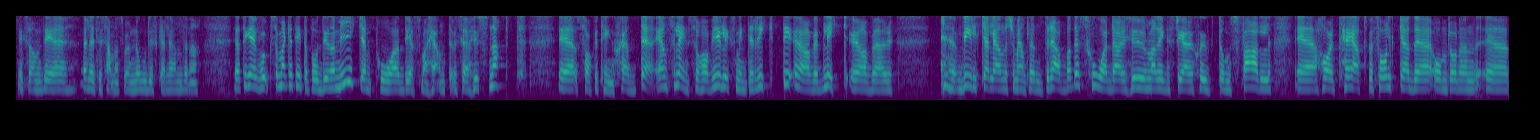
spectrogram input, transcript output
liksom det, eller tillsammans med de nordiska länderna. Jag tycker också man kan titta på dynamiken på det som har hänt. Det vill säga hur snabbt eh, saker och ting skedde. Än så länge så har vi ju liksom inte riktig överblick över vilka länder som egentligen drabbades hårdare, hur man registrerar sjukdomsfall. Eh, har tätbefolkade områden eh,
